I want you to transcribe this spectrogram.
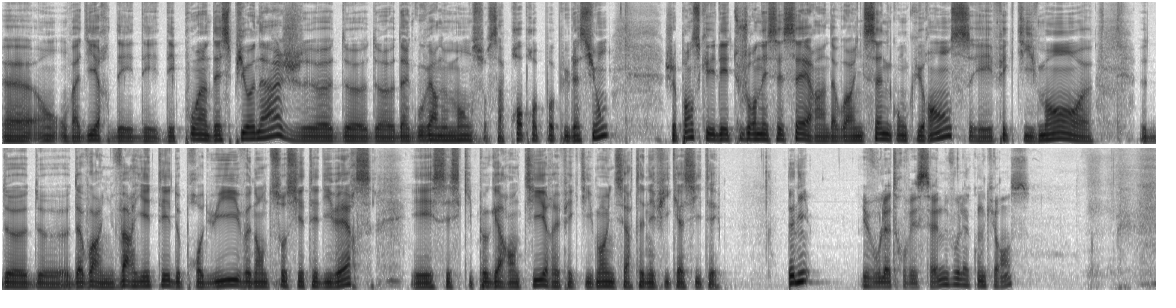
on, va dire, des, points d'espionnage de- de- d'un gouvernement sur sa propre population? Je pense qu'il est toujours nécessaire hein, d'avoir une saine concurrence et effectivement euh, de- de- d'avoir une variété de produits venant de sociétés diverses. Et c'est ce qui peut garantir effectivement une certaine efficacité. Denis? Et vous la trouvez saine, vous, la concurrence?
